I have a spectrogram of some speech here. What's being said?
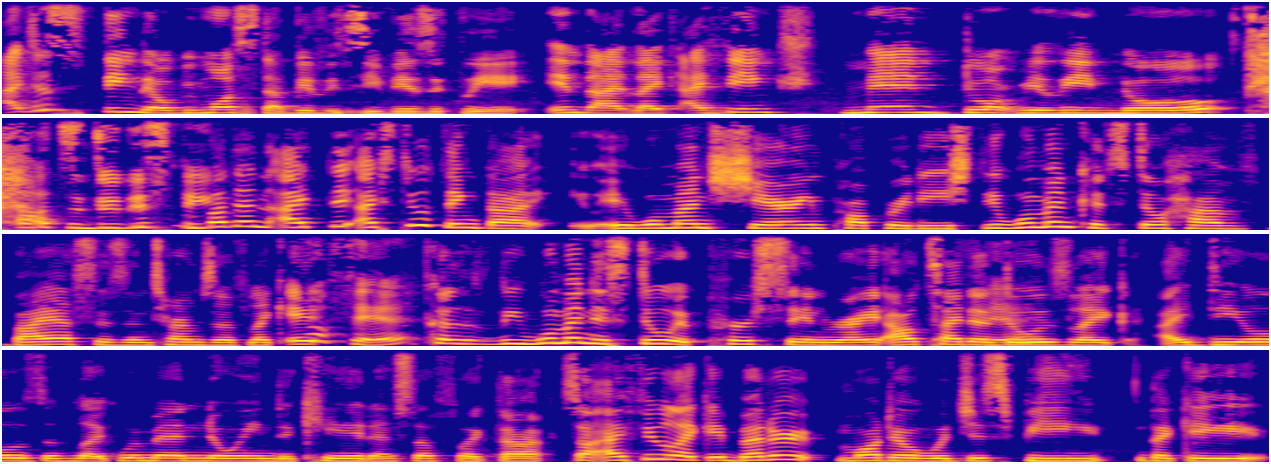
I just think there will be more stability basically in that, like, I think men don't really know how to do this thing. But then I th- I still think that a woman sharing property, the woman could still have biases in terms of like it. Not fair. Because the woman is still a person, right? Outside Not of fair. those like ideals of like women knowing the kid and stuff like that. So I feel like a better model would just be like a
